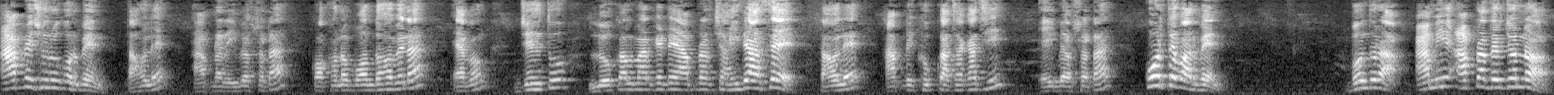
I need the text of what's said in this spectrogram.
আপনি শুরু করবেন। তাহলে আপনার এই ব্যবসাটা কখনো বন্ধ হবে না এবং যেহেতু লোকাল মার্কেটে আপনার চাহিদা আছে, তাহলে আপনি খুব কাছাকাছি এই ব্যবসাটা করতে পারবেন। বন্ধুরা, আমি আপনাদের জন্য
